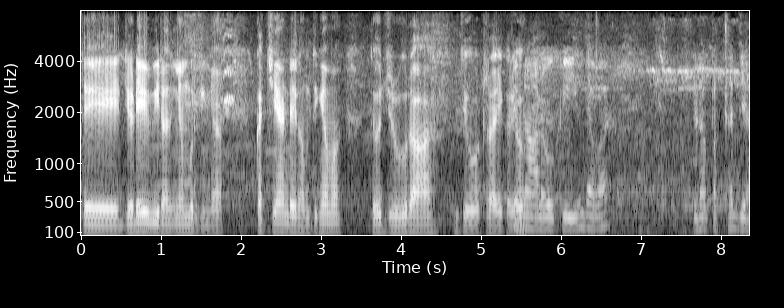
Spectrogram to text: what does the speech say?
ਤੇ ਜਿਹੜੇ ਵੀਰਾਂ ਦੀਆਂ ਮੁਰਗੀਆਂ ਕੱਚੇ ਅੰਡੇ ਲਾਉਂਦੀਆਂ ਵਾ ਤੇ ਉਹ ਜ਼ਰੂਰ ਆ ਦਿਓ ਟਰਾਈ ਕਰਿਓ। ਨਾਲ ਉਹ ਕੀ ਹੁੰਦਾ ਵਾ? ਜਿਹੜਾ ਪੱਥਰ ਜਿਹਾ।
